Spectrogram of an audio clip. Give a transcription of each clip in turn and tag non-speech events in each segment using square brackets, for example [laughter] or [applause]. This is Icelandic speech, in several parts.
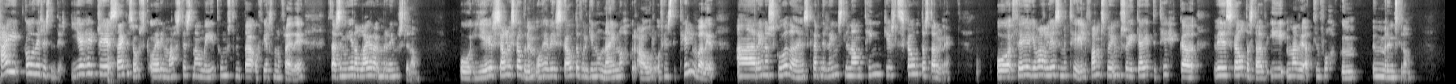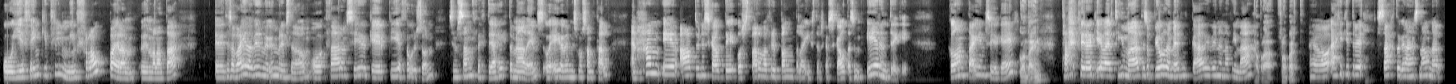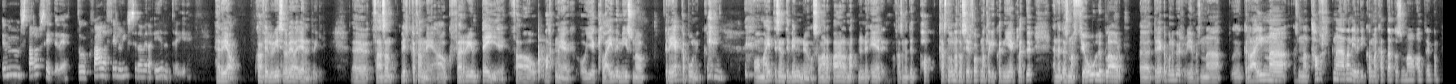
Hæ, góði hlustundir. Ég heiti Sæti Sósk og er í mastersnámi í tómstunda og félsmannafræði þar sem ég er að læra um reynslunám. Og ég er sjálf í skátunum og hef verið í skátafóringi núna í nokkur ár og finnst þið tilvalið að reyna að skoða aðeins hvernig reynslunám tengist skátastarfinu. Og þegar ég var að lesa mig til fannst mér eins og ég gæti tikkað við skátastarf í nærri öllum flokkum um reynslunám og ég fengi til mín frábæran viðmælanda uh, til að ræða við mig um reynslunám og það er hann Sigurgeir B. Þórisson sem samþykti að hitta mig aðeins og eiga við mig smá samtal en hann er aðunni skáti og starfar fyrir bandala íslenska skáta sem erindreiki. Góðan daginn Sigurgeir. Góðan daginn. Takk fyrir að gefa þér tíma til þess að bjóða mér hingað í vinnuna þína. Já, bara frábært. Já, ekki getur við sagt okkur aðeins nánar um starfsheitið þitt og hvaða fylgur í sér að vera erindregi? Herru, já, hvað fylgur í sér að vera erindregi? Uh, það samt virka þannig að á hverjum degi þá vakna ég og ég klæði mér í svona dregabúning [laughs] og mæti síðan til vinnu og svara bara nafninu erinn og það sem þetta er podcast núna þá sér fólk náttúrulega ekki hvernig ég er klættur en þetta er svona fjólublár uh, dregabúningur og ég er með svona uh, græna svona tálknaða þannig, ég veit ekki hvað maður kallar þetta sem á ádregum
